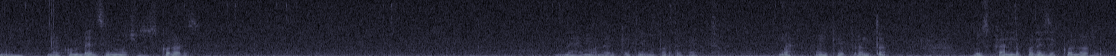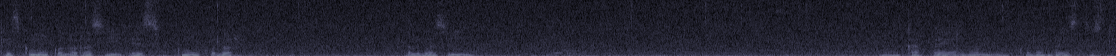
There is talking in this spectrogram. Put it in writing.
Mm, me convencen mucho sus colores. Dejemos ver que tiene por defecto. Bueno aunque pronto buscando por ese color que es como un color así eso como un color algo así. Un café algún color de estos que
